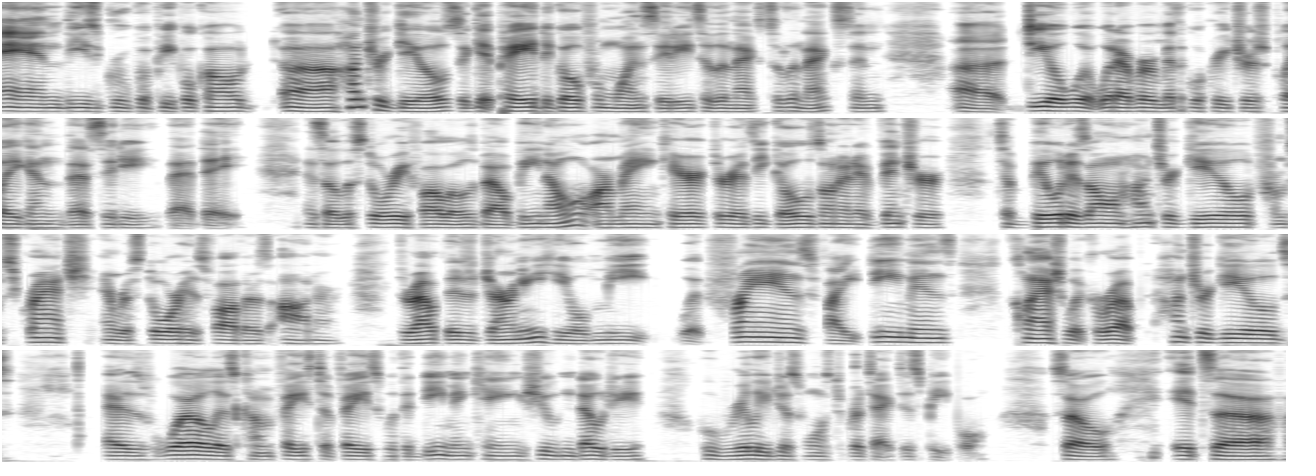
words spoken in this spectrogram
and these group of people called uh, hunter guilds that get paid to go from one city to the next to the next and uh, deal with whatever mythical creatures plaguing that city that day. And so the story follows Balbino, our main character, as he goes on an adventure to build his own hunter guild from scratch and restore his father's honor. Throughout this journey, he'll meet with friends, fight demons, clash with corrupt hunter guilds as well as come face to face with the Demon King Shuten Doji, who really just wants to protect his people. So it's a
